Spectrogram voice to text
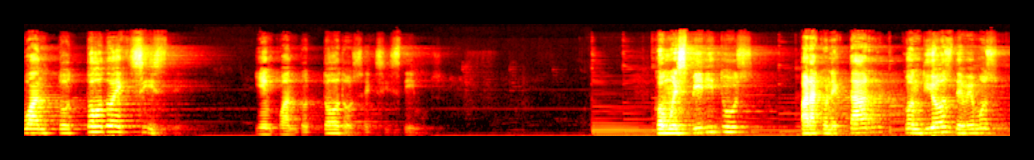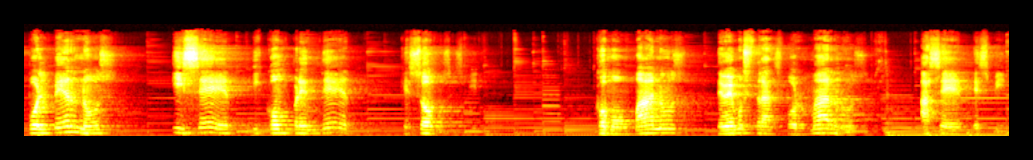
cuanto todo existe y en cuanto todos existimos. Como espíritus, para conectar con Dios debemos volvernos y ser y comprender que somos espíritus. Como humanos, debemos transformarnos a ser espíritu.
